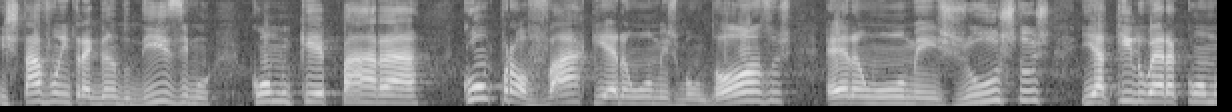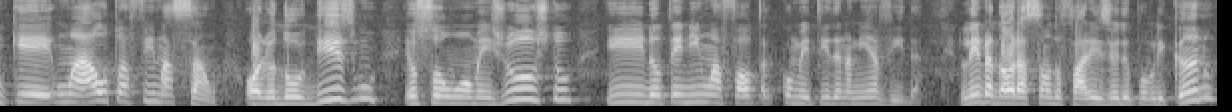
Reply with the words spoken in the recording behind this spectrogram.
estavam entregando dízimo como que para comprovar que eram homens bondosos, eram homens justos e aquilo era como que uma autoafirmação. Olha, eu dou o dízimo, eu sou um homem justo e não tem nenhuma falta cometida na minha vida. Lembra da oração do fariseu e do publicano?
